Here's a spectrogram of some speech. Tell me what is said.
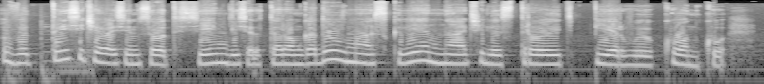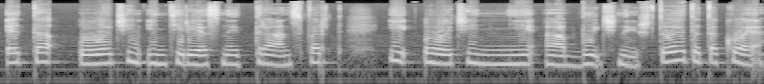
В 1872 году в Москве начали строить первую конку. Это очень интересный транспорт и очень необычный. Что это такое?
